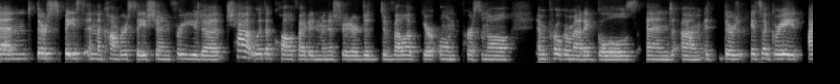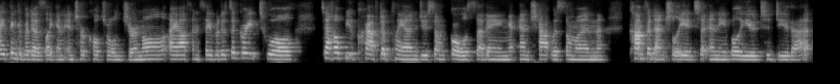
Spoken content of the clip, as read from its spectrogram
And there's space in the conversation for you to chat with a qualified administrator to develop your own personal and programmatic goals. And um, it, it's a great, I think of it as like an intercultural journal, I often say, but it's a great tool to help you craft a plan, do some goal setting and chat with someone confidentially to enable you to do that.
